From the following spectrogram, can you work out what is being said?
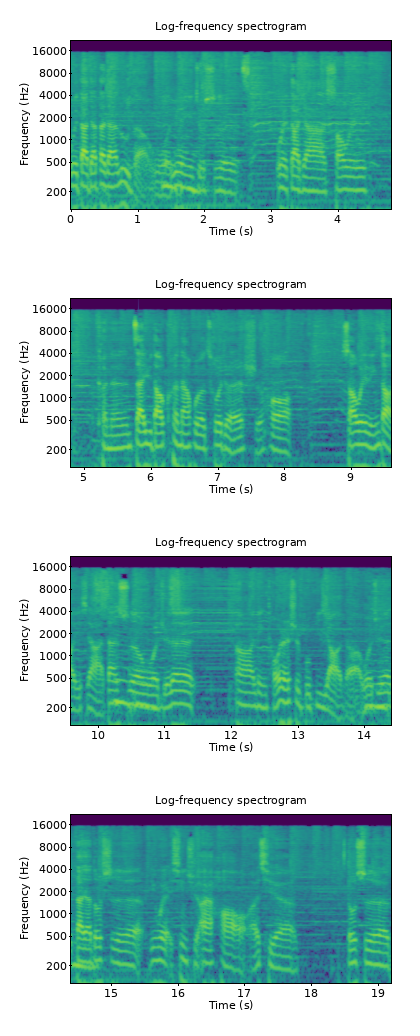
为大家带带路的。我愿意就是为大家稍微，可能在遇到困难或者挫折的时候，稍微领导一下。但是我觉得，呃，领头人是不必要的。我觉得大家都是因为兴趣爱好，而且。都是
